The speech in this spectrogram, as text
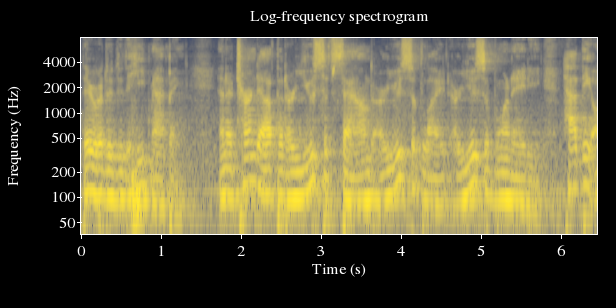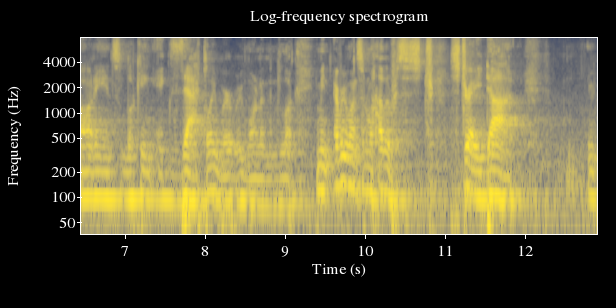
they were able to do the heat mapping. And it turned out that our use of sound, our use of light, our use of 180 had the audience looking exactly where we wanted them to look. I mean, every once in a while there was a st stray dot. It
